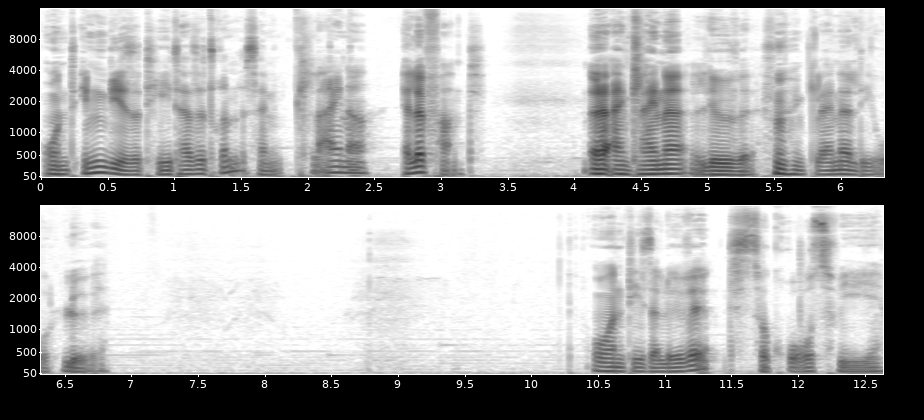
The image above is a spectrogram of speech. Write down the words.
Und in dieser Teetasse drin ist ein kleiner Elefant. Äh, ein kleiner Löwe. ein kleiner Leo Löwe. Und dieser Löwe ist so groß wie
